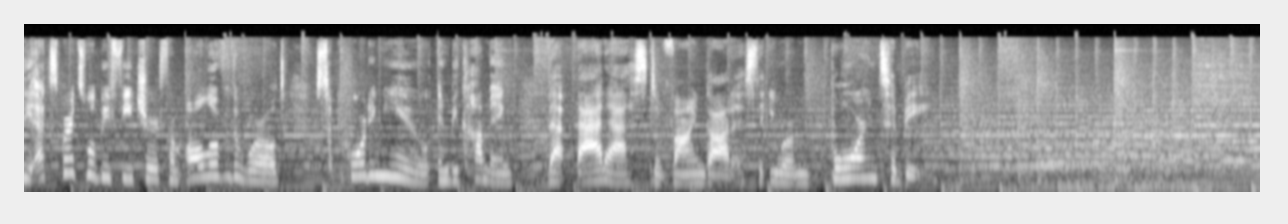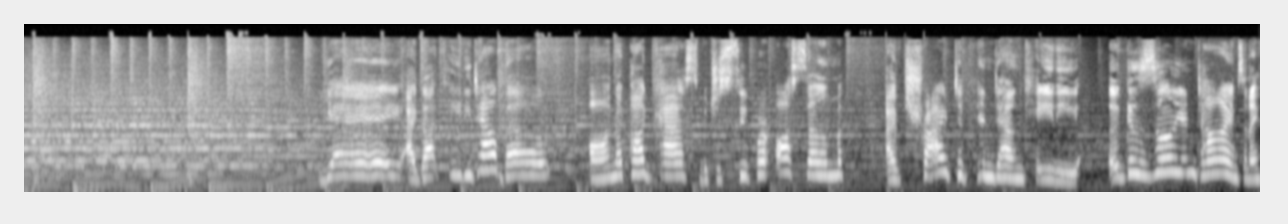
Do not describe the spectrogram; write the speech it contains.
The experts will be featured from all over the world, supporting you in becoming that badass divine goddess that you were born to be. Yay! I got Katie Dalebout on my podcast, which is super awesome. I've tried to pin down Katie a gazillion times. And I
